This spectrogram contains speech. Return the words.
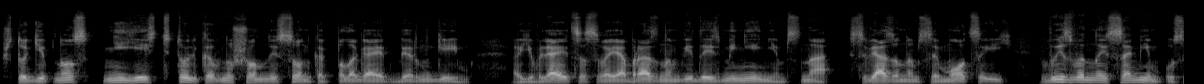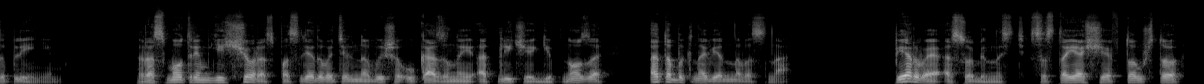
что гипноз не есть только внушенный сон, как полагает Бернгейм, а является своеобразным видоизменением сна, связанным с эмоцией, вызванной самим усыплением. Рассмотрим еще раз последовательно вышеуказанные отличия гипноза от обыкновенного сна. Первая особенность, состоящая в том, что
